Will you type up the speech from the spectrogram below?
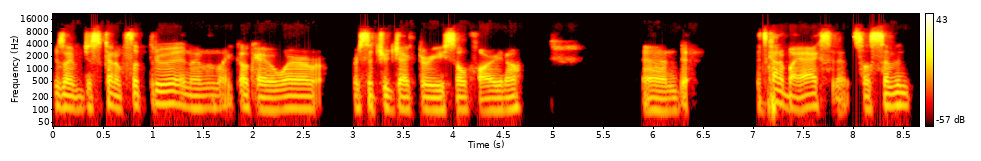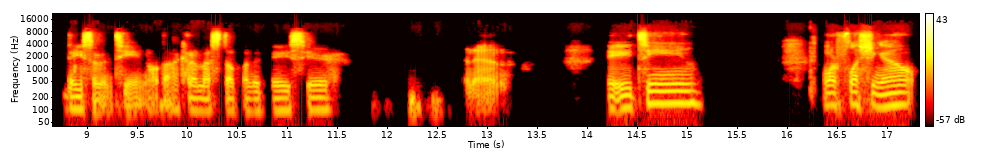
because I've just kind of flipped through it and I'm like, okay, where where's the trajectory so far, you know? And it's kind of by accident. So seven day seventeen, although I kind of messed up on the days here, and then day eighteen, more fleshing out.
